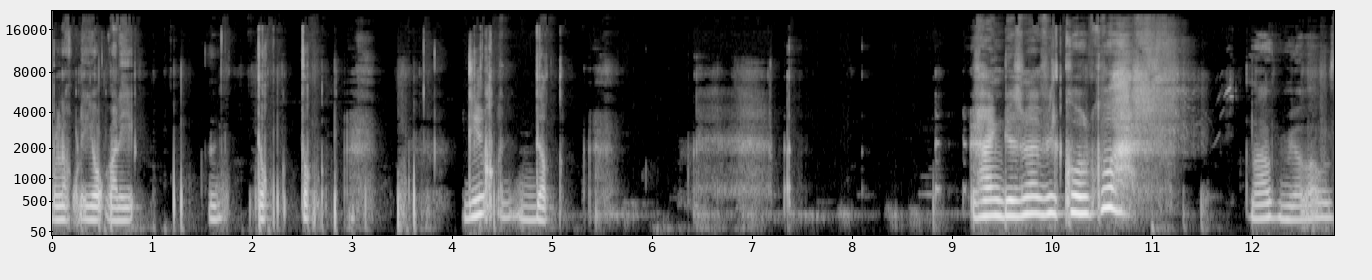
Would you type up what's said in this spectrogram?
Bulak yok hani tık tık dik dik. Şu gözüme bir korku var. Ne yapmıyor lan?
